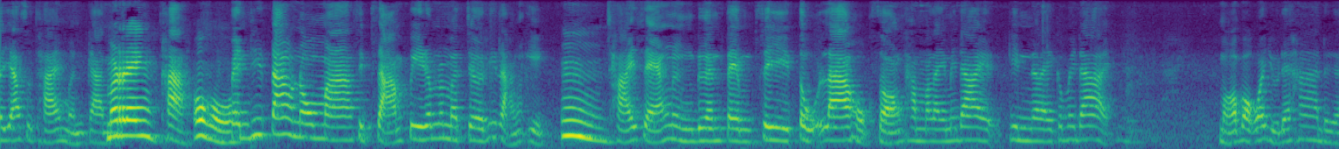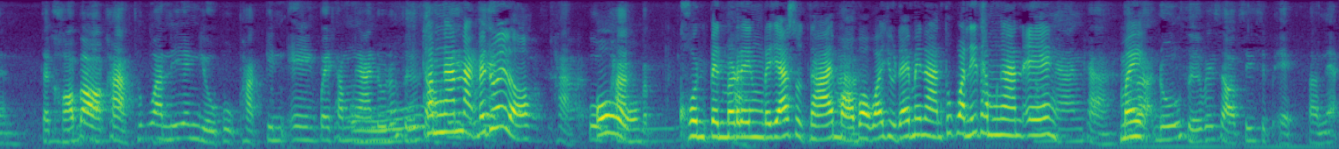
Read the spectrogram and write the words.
ระยะสุดท้ายเหมือนกันมะเร็งค่ะโอ้โห เป็นที่เต้านมมา 13 ปีแล้วมันมาเจอที่หลังอีก อืมฉายแสงหนึ่งเดือนเต็ม4ตุลา62ทำอะไรไม่ได้ กินอะไรก็ไม่ได้ หมอบอกว่าอยู่ได้5เดือน แต่ขอบอกค่ะ ทุกวันนี้ยังอยู่ปลูกผักกินเองไปทำงานดูหนังสือสอบทำงานหนักได้ด้วยเหรอ ค่ะปลูกโอ้โหผักแบบ คนเป็นมะเร็งระยะสุดท้ายหมอบอกว่าอยู่ได้ไม่นานทุกวันนี้ทำงานเอง ทำงานค่ะไม่ แล้วก็ดูหนังสือไปสอบ 41 ตอนเนี้ย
